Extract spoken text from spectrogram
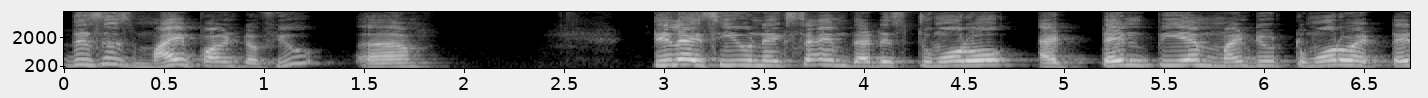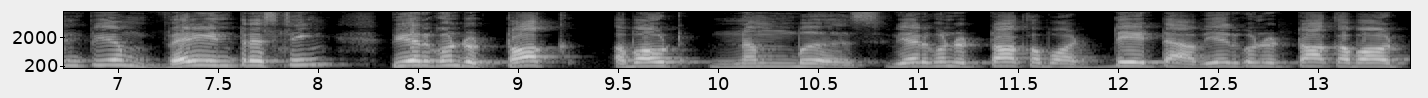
This is my point of view. Um, till I see you next time, that is tomorrow at 10 p.m. Mind you, tomorrow at 10 p.m., very interesting. We are going to talk about numbers. We are going to talk about data. We are going to talk about,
